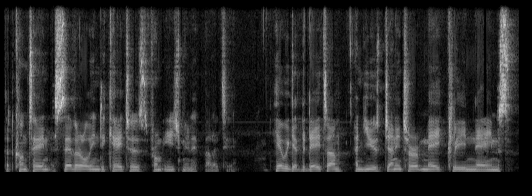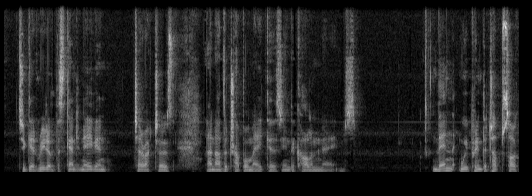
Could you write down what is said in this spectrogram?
that contain several indicators from each municipality. Here we get the data and use janitor make clean names to get rid of the Scandinavian characters and other troublemakers in the column names. Then we print the top, so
